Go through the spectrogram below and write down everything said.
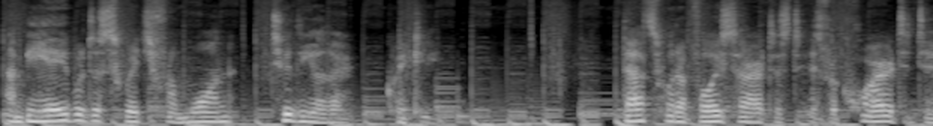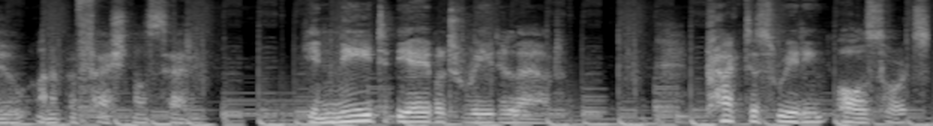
and be able to switch from one to the other quickly. That's what a voice artist is required to do on a professional setting. You need to be able to read aloud. Practice reading all sorts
